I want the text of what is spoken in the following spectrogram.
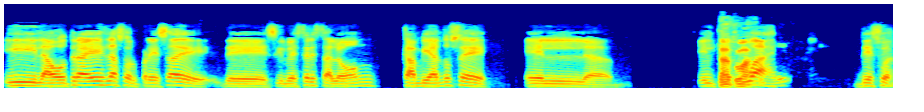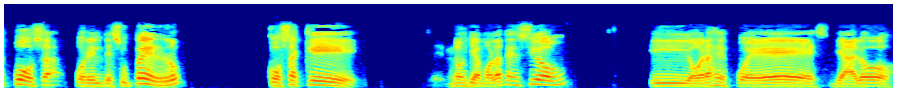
Y la otra es la sorpresa de, de Sylvester Stallone cambiándose el, eh, el Tatuaje. tatuaje de su esposa por el de su perro, cosa que nos llamó la atención y horas después ya los,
